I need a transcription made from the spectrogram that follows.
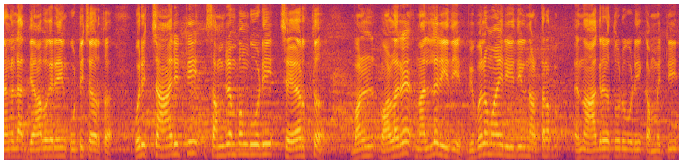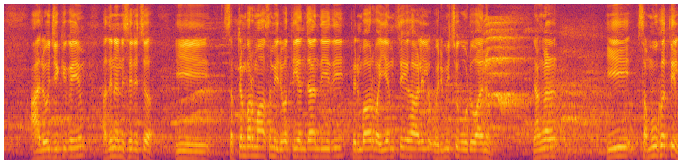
ഞങ്ങളുടെ അധ്യാപകരെയും കൂട്ടിച്ചേർത്ത് ഒരു ചാരിറ്റി സംരംഭം കൂടി ചേർത്ത് വളരെ നല്ല രീതിയിൽ വിപുലമായ രീതിയിൽ നടത്തണം എന്ന ആഗ്രഹത്തോടു കൂടി കമ്മിറ്റി ആലോചിക്കുകയും അതിനനുസരിച്ച് ഈ സെപ്റ്റംബർ മാസം ഇരുപത്തിയഞ്ചാം തീയതി പെരുമ്പാവൂർ വൈ എം സി ഹാളിൽ ഒരുമിച്ച് കൂടുവാനും ഞങ്ങൾ ഈ സമൂഹത്തിൽ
